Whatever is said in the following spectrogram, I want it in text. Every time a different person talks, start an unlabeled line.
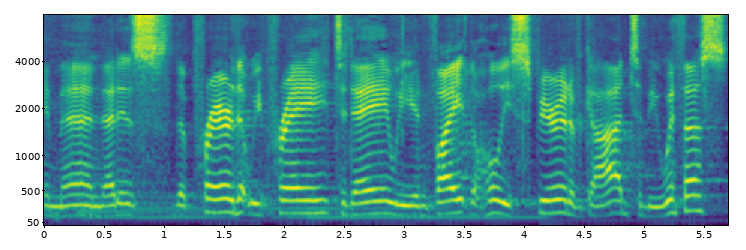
Amen. That is the prayer that we pray today. We invite the Holy Spirit of God to be with us.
